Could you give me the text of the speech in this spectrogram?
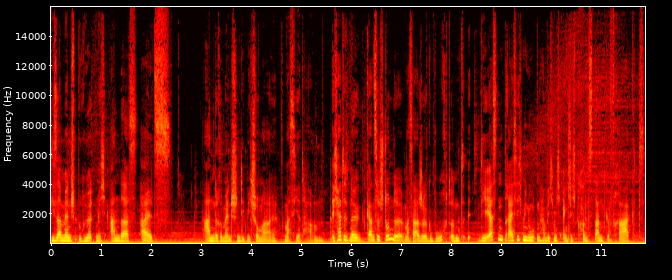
Dieser Mensch berührt mich anders als andere Menschen, die mich schon mal massiert haben. Ich hatte eine ganze Stunde Massage gebucht und die ersten 30 Minuten habe ich mich eigentlich konstant gefragt,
